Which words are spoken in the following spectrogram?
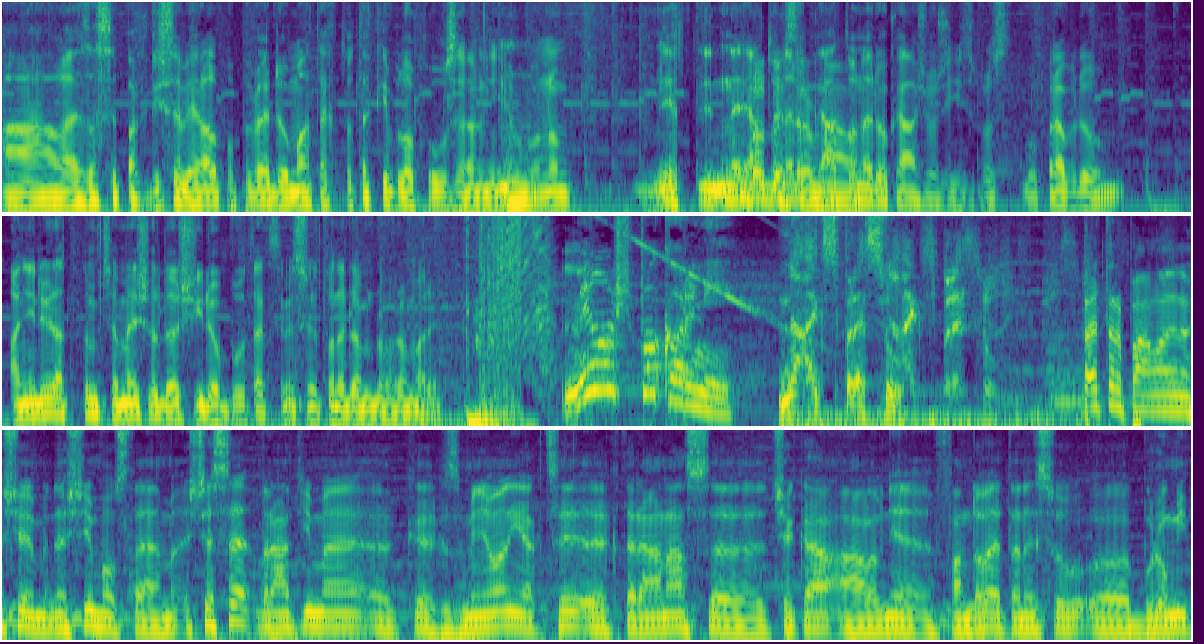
ale zase pak, když se vyhrál poprvé doma, tak to taky bylo kouzelný. Mm. Ono, je, ne, já, to nedokážu, já to nedokážu říct, prostě opravdu. Ani když na tom přemýšlel delší dobu, tak si myslím, že to nedám dohromady. Miloš Pokorný. Na Expressu. Na Expressu. Petr Pála je naším dnešním hostem. Ještě se vrátíme eh, k, k zmiňované akci, eh, která nás eh, čeká a hlavně fandové tenisu budou mít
